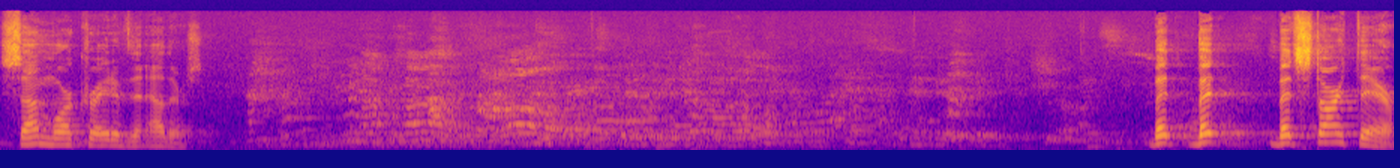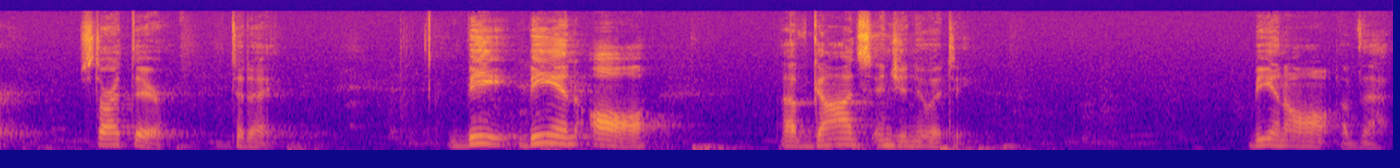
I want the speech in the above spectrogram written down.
Some more creative than others. But, but, but start there. Start there today. Be, be in awe of God's ingenuity. Be in awe of that.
